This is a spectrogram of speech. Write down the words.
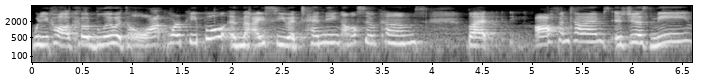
when you call it code blue, it's a lot more people, and the ICU attending also comes. But oftentimes, it's just me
